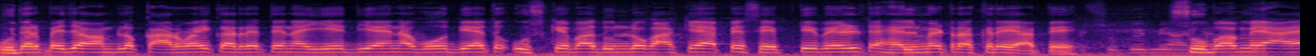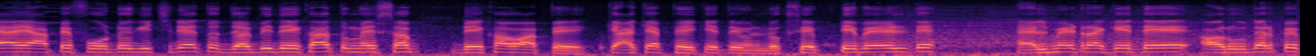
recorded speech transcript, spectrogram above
उधर पे जब हम लोग कार्रवाई कर रहे थे ना ये दिया है ना वो दिया है तो उसके बाद उन लोग आके यहाँ पे सेफ्टी बेल्ट हेलमेट रख रहे हैं यहाँ पे। सुबह में आया यहाँ पे फ़ोटो खींच रहे तो जब भी देखा तो मैं सब देखा वहाँ पे क्या क्या फेंके थे उन लोग। सेफ्टी बेल्ट हेलमेट रखे थे और उधर पे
